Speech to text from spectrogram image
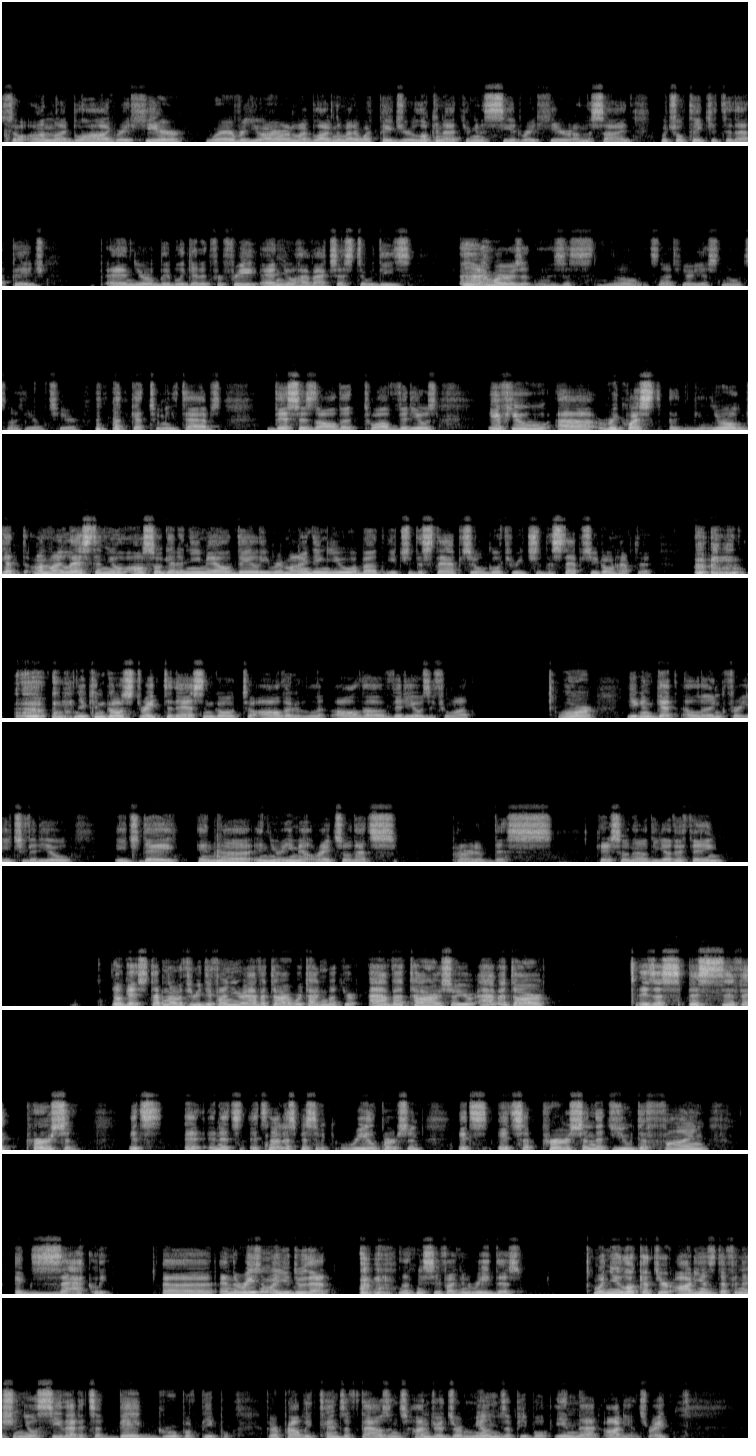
So on my blog right here wherever you are on my blog no matter what page you're looking at you're going to see it right here on the side which will take you to that page. And you'll be able to get it for free and you'll have access to these where is it? Is this no it's not here. Yes no it's not here. It's here. Got too many tabs. This is all the 12 videos. If you uh, request you'll get on my list and you'll also get an email daily reminding you about each of the steps. You'll go through each of the steps. You don't have to you can go straight to this and go to all the all the videos if you want. Or you can get a link for each video each day in uh, in your email right? So that's part of this. Okay so now the other thing. Okay step number three define your avatar. We're talking about your avatar. So your avatar is a specific person. It's and it's it's not a specific real person. It's it's a person that you define exactly. Uh and the reason why you do that let me see if I can read this. When you look at your audience definition you'll see that it's a big group of people. There are probably tens of thousands hundreds or millions of people in that audience right?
